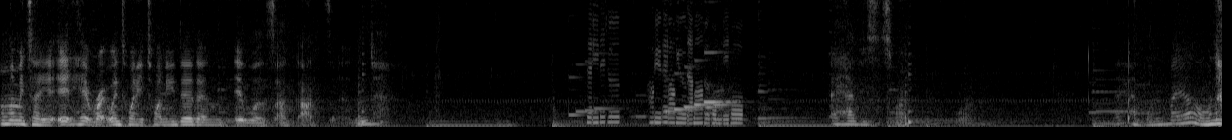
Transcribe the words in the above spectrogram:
And let me tell you, it hit right when 2020 did, and it was a godsend. I have used a smartphone. I my own.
